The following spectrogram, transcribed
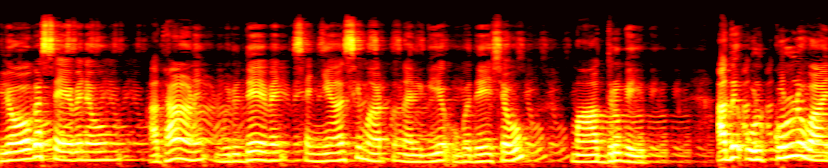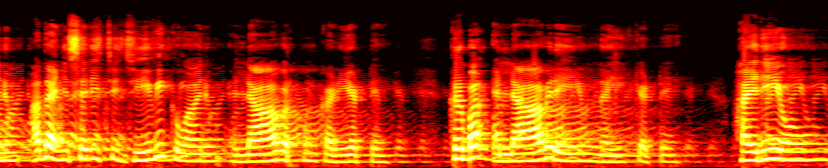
ലോകസേവനവും അതാണ് ഗുരുദേവൻ സന്യാസിമാർക്ക് നൽകിയ ഉപദേശവും മാതൃകയും. അത് ഉൾക്കൊള്ളുവാനും അതനുസരിച്ച് ജീവിക്കുവാനും എല്ലാവർക്കും കഴിയട്ടെ. കൃപ എല്ലാവരെയും നയിക്കട്ടെ. ഹരി ഓം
